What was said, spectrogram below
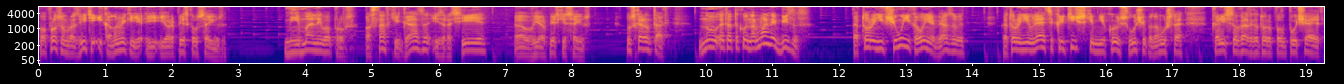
вопросам развития экономики Европейского Союза. Минимальный вопрос – поставки газа из России э, в Европейский Союз. Ну, скажем так, ну, это такой нормальный бизнес, который ни к чему никого не обязывает – который не является критическим ни в коем случае, потому что количество газа, которое получает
